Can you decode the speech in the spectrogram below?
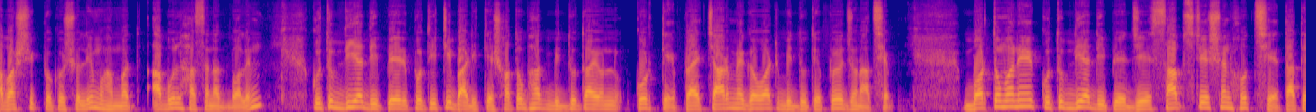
আবাসিক প্রকৌশলী মোহাম্মদ আবুল হাসানাত বলেন, কুতুবদিয়া দ্বীপের প্রতিটি বাড়িতে শতভাগ বিদ্যুতায়ন করতে প্রায় চার মেগাওয়াট বিদ্যুতের প্রয়োজন আছে। বর্তমানে কুতুবদিয়া দ্বীপে যে সাব স্টেশন হচ্ছে, তাতে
